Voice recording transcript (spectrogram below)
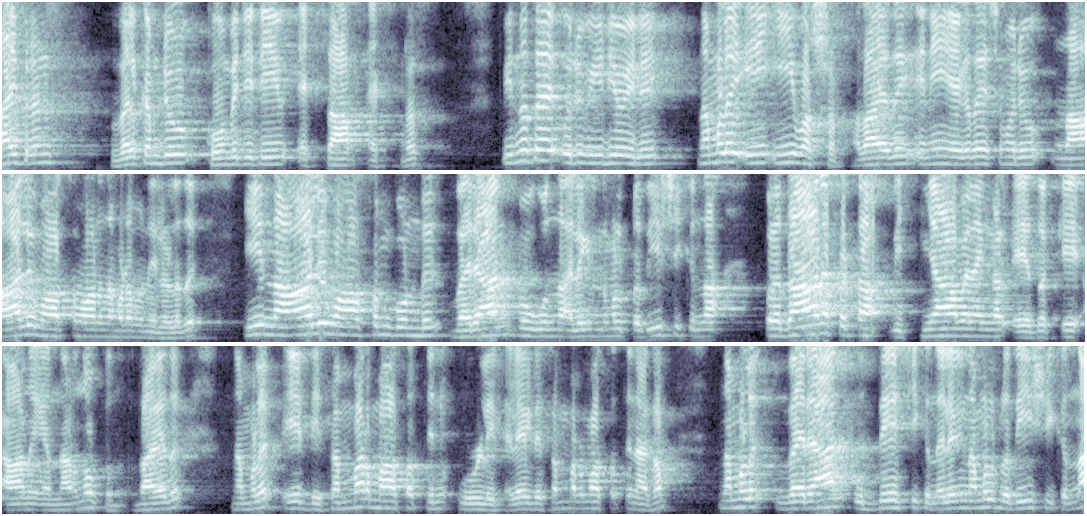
Hi friends welcome to competitive exam express ഇന്നത്തെ ഒരു വീഡിയോയിൽ നമ്മൾ ഇനി ഈ വർഷം അതായത് ഇനി ഏകദേശം ഒരു നാല് മാസമാണ് നമ്മുടെ മുന്നിലുള്ളത്. ഈ നാല് മാസം കൊണ്ട് വരാൻ പോകുന്ന അല്ലെങ്കിൽ നമ്മൾ പ്രതീക്ഷിക്കുന്ന പ്രധാനപ്പെട്ട വിജ്ഞാപനങ്ങൾ ഏതൊക്കെ ആണ് എന്നാണ് നോക്കുന്നത്. അതായത് നമ്മൾ ഈ ഡിസംബർ മാസത്തിന് ഉള്ളിൽ അല്ലെങ്കിൽ ഡിസംബർ മാസത്തിനകം നമ്മൾ വരാൻ ഉദ്ദേശിക്കുന്ന അല്ലെങ്കിൽ നമ്മൾ പ്രതീക്ഷിക്കുന്ന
